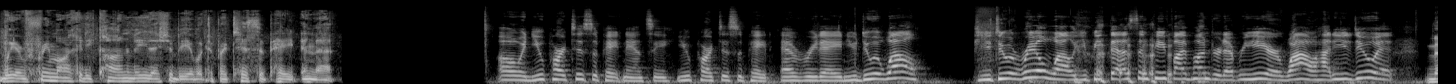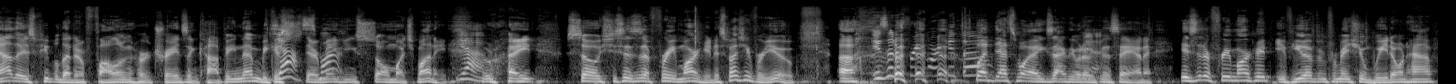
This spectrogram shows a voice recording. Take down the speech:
we're a free market economy. They should be able to participate in that. Oh, and you participate, Nancy. You participate every day, and you do it well. You do it real well. You beat the S&P 500 every year. Wow, how do you do it? Now there's people that are following her trades and copying them because yeah, they're smart. making so much money. Yeah. Right? So she says it's a free market, especially for you. Uh, Is it a free market though? but that's what, exactly what yeah. I was going to say, Ana. Is it a free market if you have information we don't have?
